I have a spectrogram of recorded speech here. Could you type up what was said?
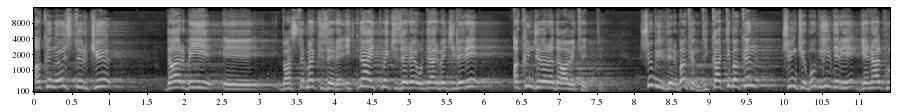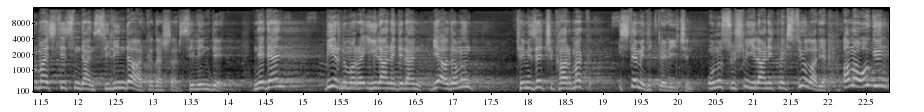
Akın Öztürk'ü darbeyi e, bastırmak üzere, ikna etmek üzere o darbecileri Akıncılara davet etti. Şu bildiri bakın, dikkatli bakın. Çünkü bu bildiri Genelkurmay sitesinden silindi arkadaşlar, silindi. Neden? Bir numara ilan edilen bir adamın temize çıkarmak istemedikleri için. Onu suçlu ilan etmek istiyorlar ya. Ama o gün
